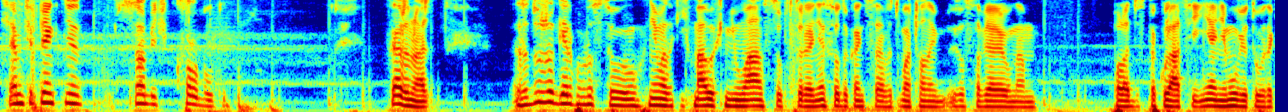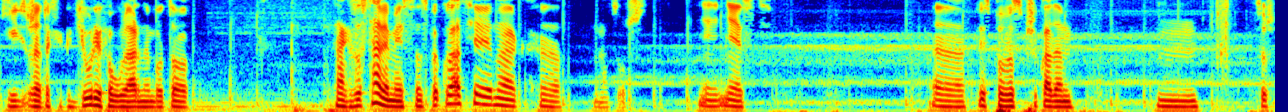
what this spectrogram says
Chciałem cię pięknie zabić kolbu tu. Każdym razie, za dużo gier po prostu nie ma takich małych niuansów, które nie są do końca wytłumaczone i zostawiają nam pole do spekulacji. Nie, nie mówię tu o takich rzeczach jak dziury fabularne, bo to... Tak, zostawiam miejsce na spekulacje, jednak... E, no cóż, nie, nie jest... E, jest po prostu przykładem... Mm, cóż,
